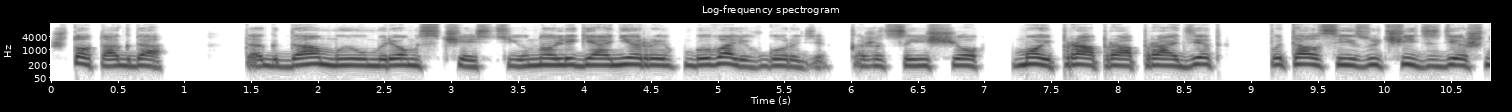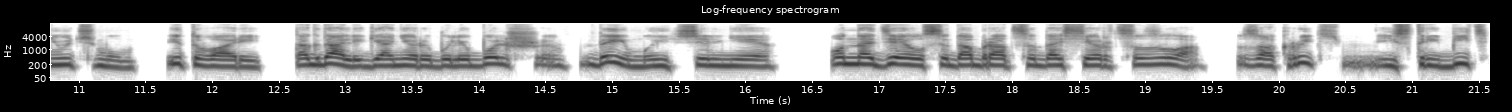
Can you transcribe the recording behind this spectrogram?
что тогда? Тогда мы умрем с честью, но легионеры бывали в городе. Кажется, еще мой прапрапрадед пытался изучить здешнюю тьму и тварей. Тогда легионеры были больше, да и мы сильнее. Он надеялся добраться до сердца зла, закрыть, истребить,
